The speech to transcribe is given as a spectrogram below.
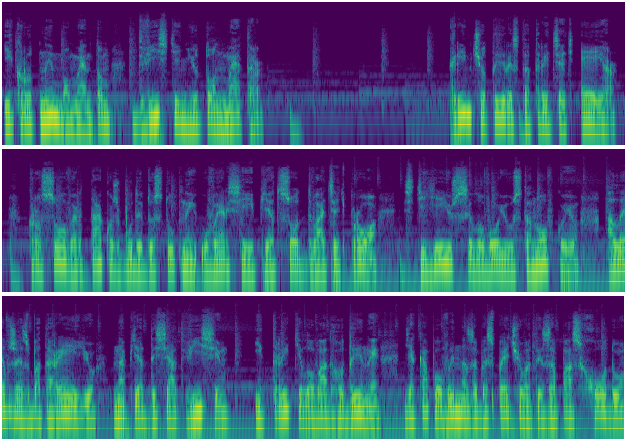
і крутним моментом 200 ньютон-метр. Крім 430 Air, кросовер також буде доступний у версії 520 Pro з тією ж силовою установкою, але вже з батареєю на 58 і 3 кВт години, яка повинна забезпечувати запас ходу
